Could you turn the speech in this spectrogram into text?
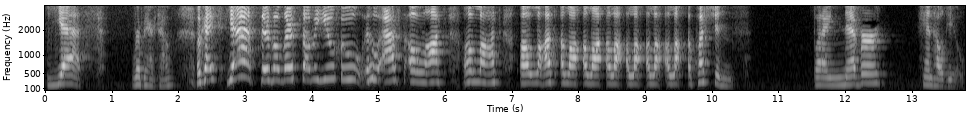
yes. Roberto. Okay? Yes, there's a there's some of you who who asked a lot, a lot, a lot, a lot, a lot, a lot, a lot, a lot, a lot of questions. But I never handheld you.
